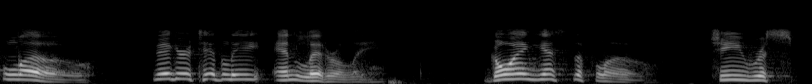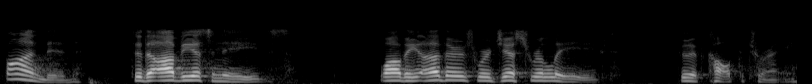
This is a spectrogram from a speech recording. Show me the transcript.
flow, figuratively and literally. Going against the flow, she responded to the obvious needs while the others were just relieved to have caught the train.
